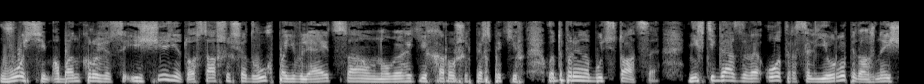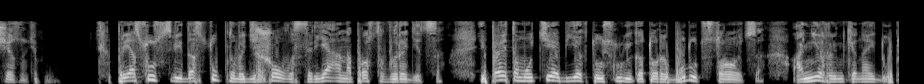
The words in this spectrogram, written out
8 обанкротятся и исчезнет, то оставшихся двух появляется много каких хороших перспектив. Вот примерно будет ситуация. Нефтегазовая отрасль в Европе должна исчезнуть. При отсутствии доступного дешевого сырья она просто выродится. И поэтому те объекты услуги, которые будут строиться, они рынки найдут.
